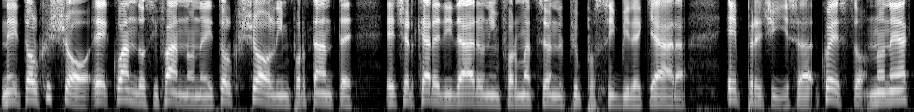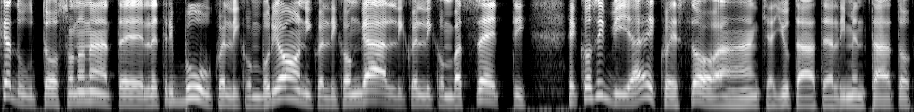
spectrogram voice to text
nei talk show e quando si fanno nei talk show l'importante è cercare di dare un'informazione il più possibile chiara e precisa. Questo non è accaduto, sono nate le tribù, quelli con Burioni, quelli con Galli, quelli con Bassetti e così via e questo ha anche aiutato e alimentato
